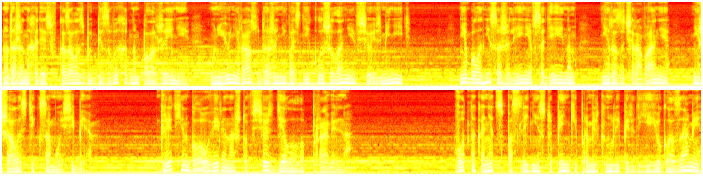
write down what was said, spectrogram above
Но даже находясь в, казалось бы, безвыходном положении, у нее ни разу даже не возникло желания все изменить. Не было ни сожаления в содеянном, ни разочарования, ни жалости к самой себе. Гретхен была уверена, что все сделала правильно. Вот, наконец, последние ступеньки промелькнули перед ее глазами,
